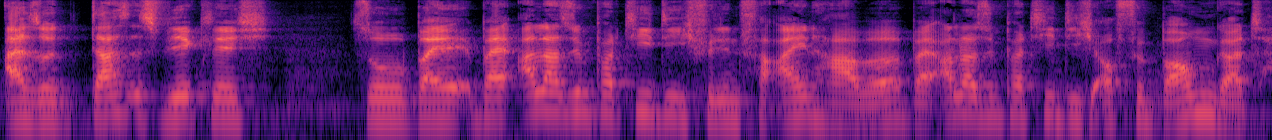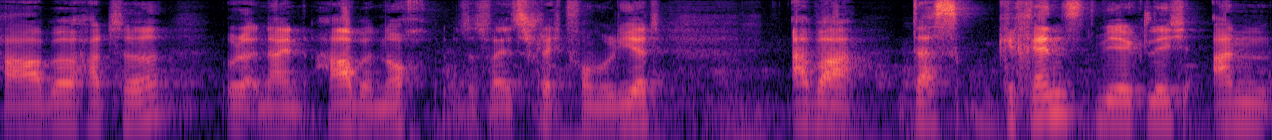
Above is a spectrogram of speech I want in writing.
also das ist wirklich so bei, bei aller Sympathie, die ich für den Verein habe, bei aller Sympathie, die ich auch für Baumgart habe, hatte, oder nein, habe noch, das war jetzt schlecht formuliert, aber das grenzt wirklich an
